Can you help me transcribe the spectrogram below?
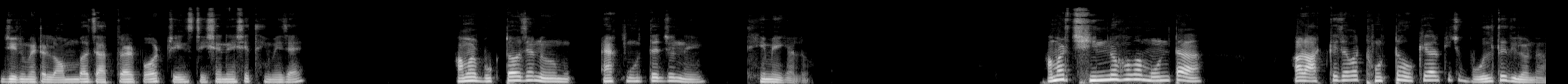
যেরুম একটা লম্বা যাত্রার পর ট্রেন স্টেশনে এসে থেমে যায়, আমার বুকটাও যেন এক মুহূর্তের জন্য থেমে গেল। আমার ছিন্ন হওয়া মনটা আর আটকে যাওয়া ঠোঁটটা ওকে আর কিছু বলতে দিল না।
